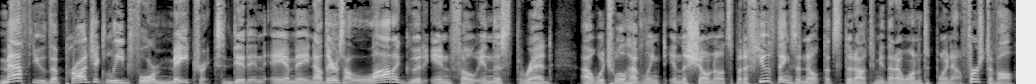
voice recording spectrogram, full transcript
Matthew, the project lead for Matrix, did an AMA. Now, there's a lot of good info in this thread, uh, which we'll have linked in the show notes, but a few things a note that stood out to me that I wanted to point out. First of all,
